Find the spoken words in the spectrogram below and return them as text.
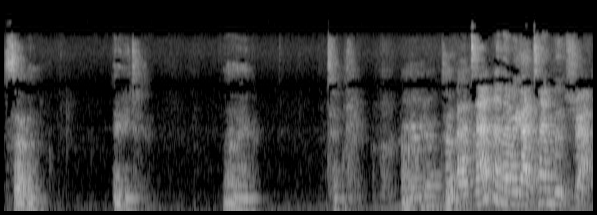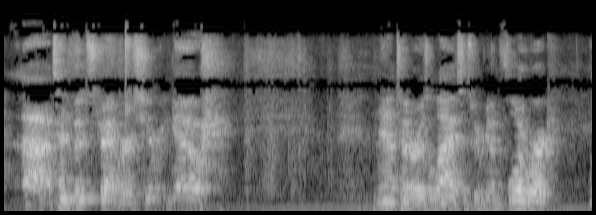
seven, eight, nine, ten. How many are we doing? Ten? Uh, ten, and then we got ten bootstrap. Ah, 10 bootstrappers. Here we go. Now Totoro's alive since we were doing floor work.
